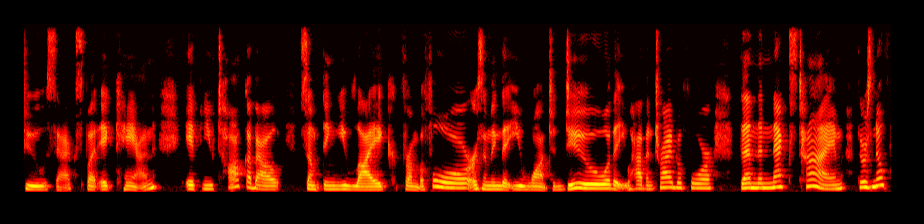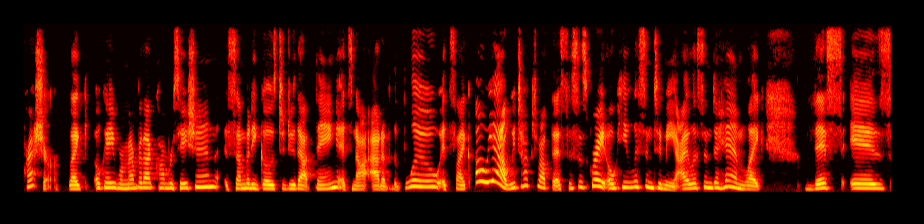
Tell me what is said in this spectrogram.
to sex, but it can. If you talk about something you like from before or something that you want to do that you haven't tried before, then the next time there's no pressure. Like, okay, remember that conversation? Somebody goes to do that thing, it's not out of the blue. It's like, oh, yeah, we talked about this. This is great. Oh, he listened to me. I listened to him. Like, this is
